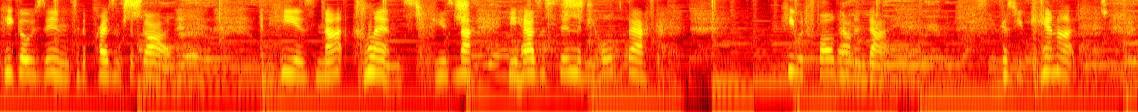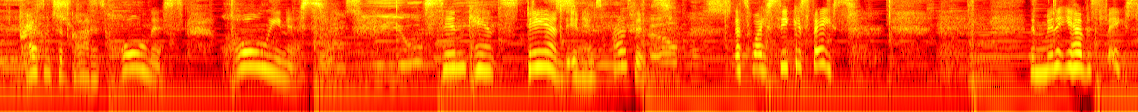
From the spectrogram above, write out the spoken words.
he goes into the presence of God and he is not cleansed, he is not, he has a sin that he holds back, he would fall down and die. Because you cannot, the presence of God is wholeness, holiness. Sin can't stand in his presence. That's why seek his face. The minute you have a space,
